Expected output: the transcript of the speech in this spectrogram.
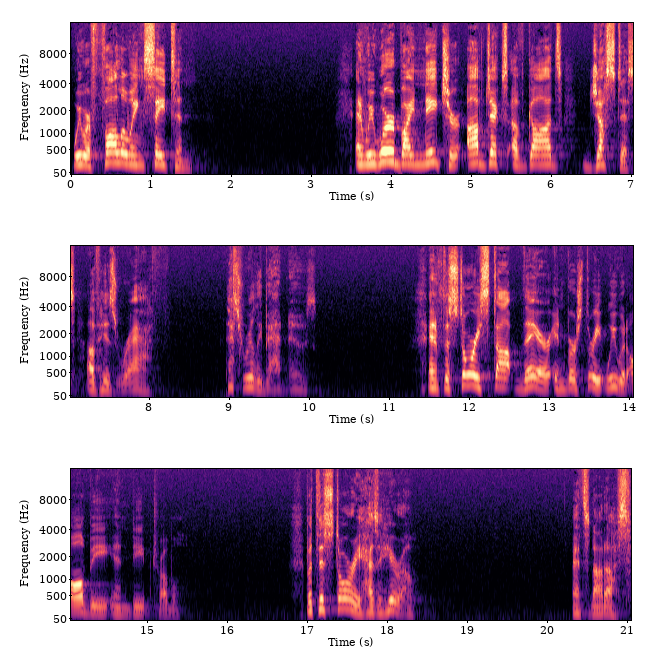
We were following Satan and we were by nature objects of God's justice, of his wrath. That's really bad news. And if the story stopped there in verse 3, we would all be in deep trouble. But this story has a hero, and it's not us.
